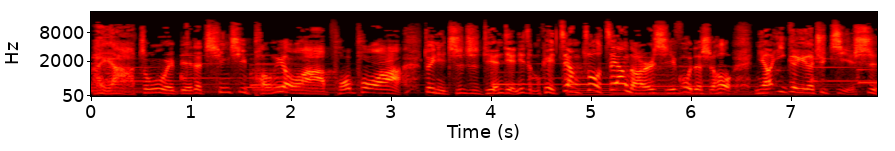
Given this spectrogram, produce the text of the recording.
哎呀，周围别的亲戚朋友啊、婆婆啊，对你指指点点，你怎么可以这样做？这样的儿媳妇的时候，你要一个一个去解释，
